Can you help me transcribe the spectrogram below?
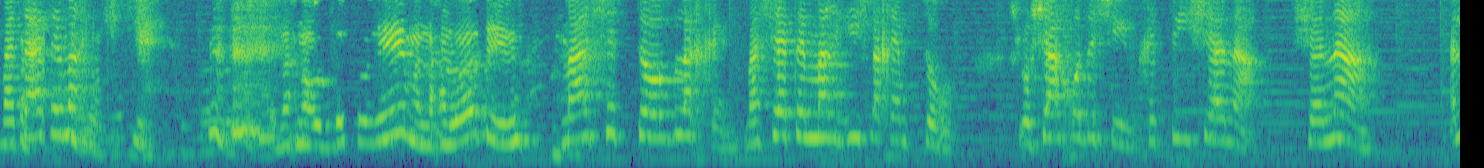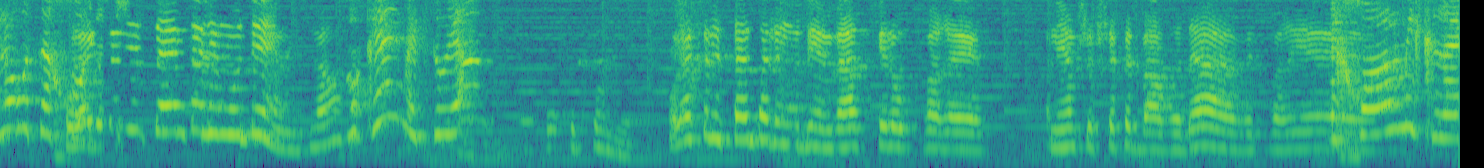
מתי אתם מרגישים? אנחנו עוד בתולים, אנחנו לא יודעים. מה שטוב לכם, מה שאתם מרגיש לכם טוב. שלושה חודשים, חצי שנה, שנה. אני לא רוצה חודש. אולי כשאני אסיים את הלימודים, לא? אוקיי, מצוין. אולי כשאני אסיים את הלימודים, ואז כאילו כבר... אני היום שופשפת בעבודה וכבר יהיה... בכל מקרה,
